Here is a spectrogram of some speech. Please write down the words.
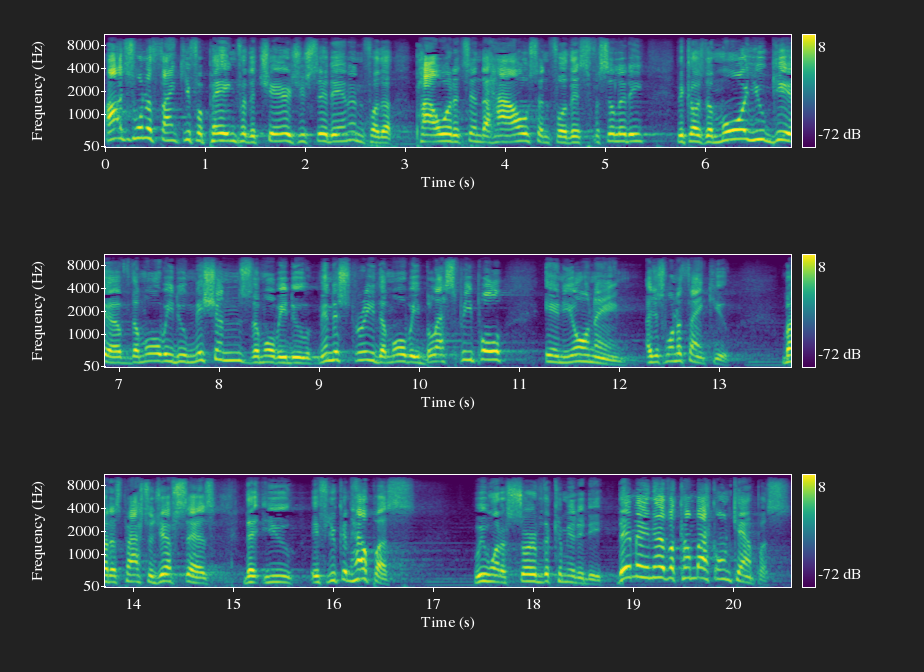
I just want to thank you for paying for the chairs you sit in and for the power that's in the house and for this facility. Because the more you give, the more we do missions, the more we do ministry, the more we bless people in your name. I just want to thank you. But as Pastor Jeff says, that you, if you can help us, we want to serve the community. They may never come back on campus.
